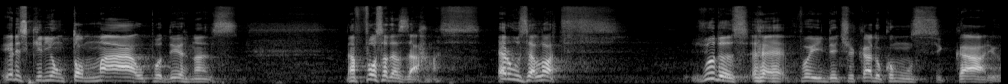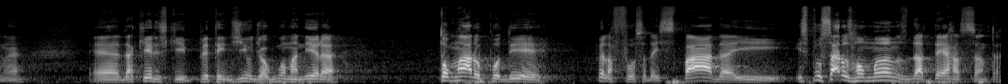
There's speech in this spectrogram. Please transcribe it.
Eles queriam tomar o poder nas, na força das armas. Eram os zelotes. Judas é, foi identificado como um sicário, né? É, daqueles que pretendiam de alguma maneira tomar o poder pela força da espada e expulsar os romanos da terra santa,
